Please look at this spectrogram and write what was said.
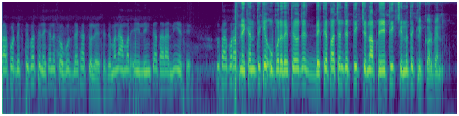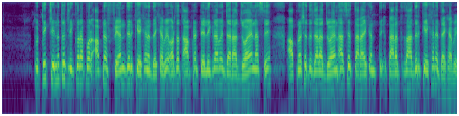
তারপর দেখতে পাচ্ছেন এখানে সবুজ লেখা চলে এসেছে। মানে আমার এই লিঙ্কটা তারা নিয়েছে। তো তারপর আপনি এখান থেকে উপরে দেখতে দেখতে পাচ্ছেন যে টিক চিহ্ন, আপনি এই টিক চিহ্নতে ক্লিক করবেন। তো টিক চিহ্নতে ক্লিক করার পর আপনার ফ্রেন্ডদেরকে এখানে দেখাবে। অর্থাৎ আপনার টেলিগ্রামে যারা জয়েন আছে, আপনার সাথে যারা জয়েন আছে, তারা এখান থেকে তারা তাদেরকে এখানে দেখাবে।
